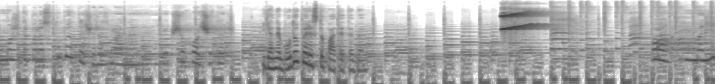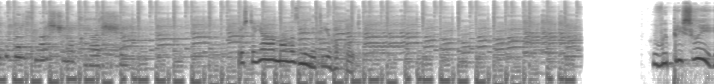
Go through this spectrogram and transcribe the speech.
Ви можете переступити через мене, якщо хочете. Я не буду переступати тебе. О, мені тепер значно краще. Просто я мала змінити його код. Ви прийшли.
